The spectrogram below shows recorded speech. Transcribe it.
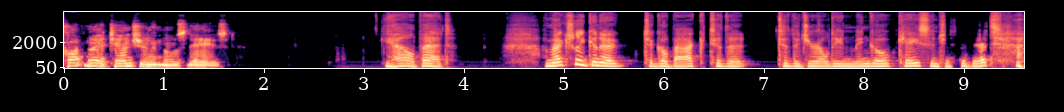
caught my attention in those days. Yeah, I'll bet. I'm actually gonna to go back to the to the Geraldine Mingo case in just a bit.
